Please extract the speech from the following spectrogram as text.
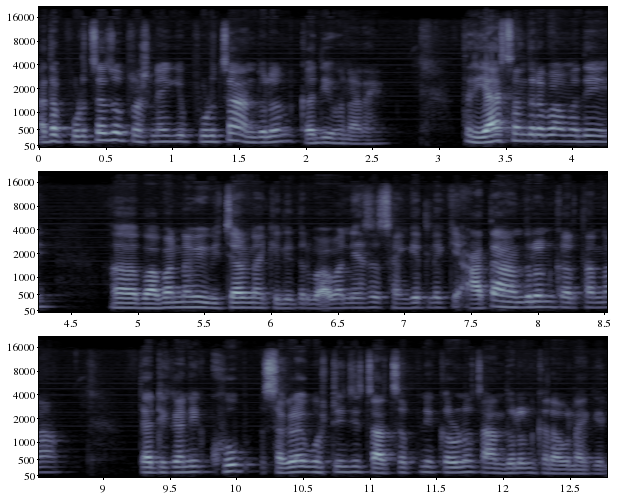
आता पुढचा जो प्रश्न आहे की पुढचं आंदोलन कधी होणार आहे? तर या संदर्भामध्ये बाबांना मी विचारणा केली. तर बाबांनी असं सांगितलं की आता आंदोलन करताना त्या ठिकाणी खूप सगळ्या गोष्टींची चाचपणी करूनच आंदोलन करावं लागेल.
